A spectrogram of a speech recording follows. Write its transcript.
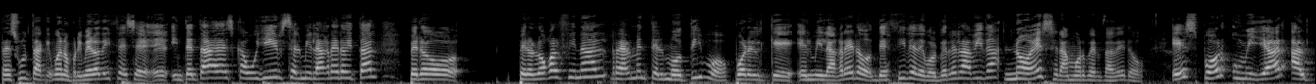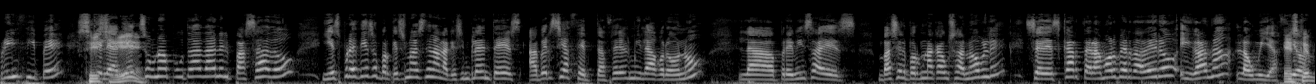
resulta que, bueno, primero dice, se, eh, intenta escabullirse el milagrero y tal, pero... Pero luego al final, realmente el motivo por el que el milagrero decide devolverle la vida no es el amor verdadero. Es por humillar al príncipe Sí, que le había hecho una putada en el pasado y es precioso porque es una escena en la que simplemente es a ver si acepta hacer el milagro o no. La premisa es va a ser por una causa noble, se descarta el amor verdadero y gana la humillación. Es que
